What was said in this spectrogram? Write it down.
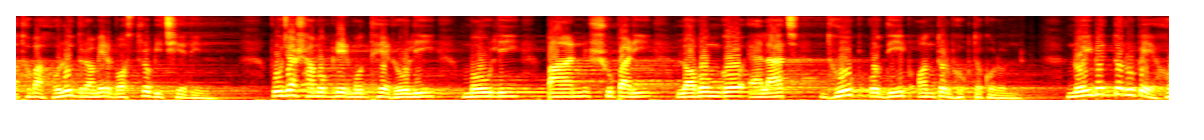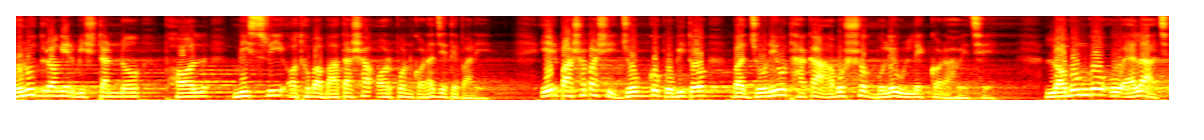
অথবা হলুদ রঙের বস্ত্র বিছিয়ে দিন। পূজা সামগ্রীর মধ্যে রলি, মৌলি, পান, সুপারি, লবঙ্গ, এলাচ, ধূপ ও দ্বীপ অন্তর্ভুক্ত করুন। নৈবেদ্য রূপে হলুদ রঙের মিষ্টান্ন, ফল, মিশ্রি অথবা বাতাসা অর্পণ করা যেতে পারে। এর পাশাপাশি যোগ্য পবিত বা জনেও থাকা আবশ্যক বলে উল্লেখ করা হয়েছে। লবঙ্গ ও এলাচ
